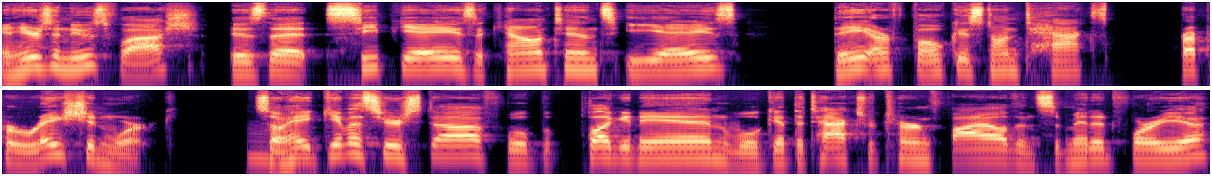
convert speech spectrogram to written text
And here's a news flash is that CPAs, accountants, EAs, they are focused on tax preparation work. So, hmm. hey, give us your stuff. We'll plug it in. We'll get the tax return filed and submitted for you.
